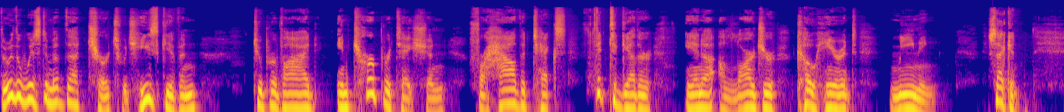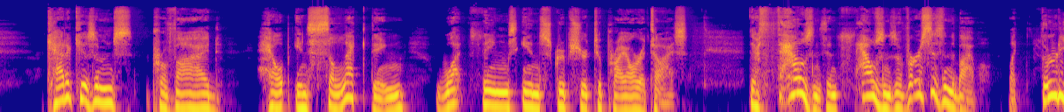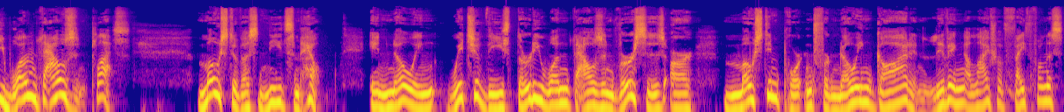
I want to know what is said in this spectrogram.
through the wisdom of the church, which he's given to provide interpretation for how the texts fit together in a, a larger, coherent meaning. Second, catechisms provide help in selecting what things in scripture to prioritize. There are thousands and thousands of verses in the Bible, like 31,000 plus most of us need some help in knowing which of these 31,000 verses are most important for knowing God and living a life of faithfulness.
